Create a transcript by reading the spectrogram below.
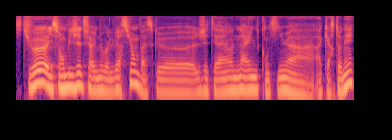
si tu veux, ils sont obligés de faire une nouvelle version parce que GTA Online continue à, à cartonner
